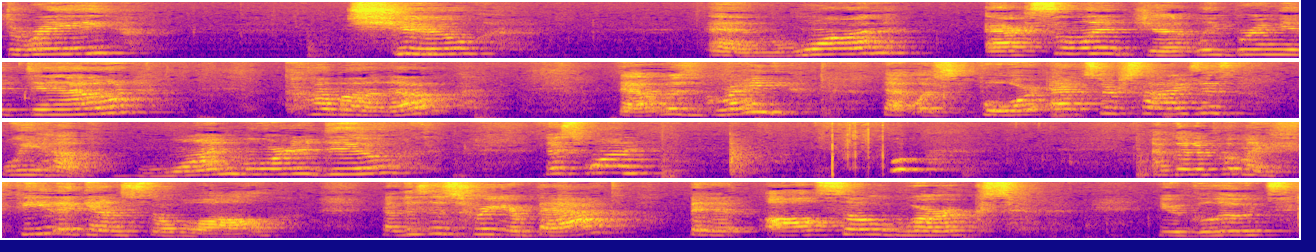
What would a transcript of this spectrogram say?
three, two, and one. Excellent. Gently bring it down. Come on up. That was great. That was four exercises. We have one more to do. This one, whoop, I'm going to put my feet against the wall. Now this is for your back, but it also works your glutes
